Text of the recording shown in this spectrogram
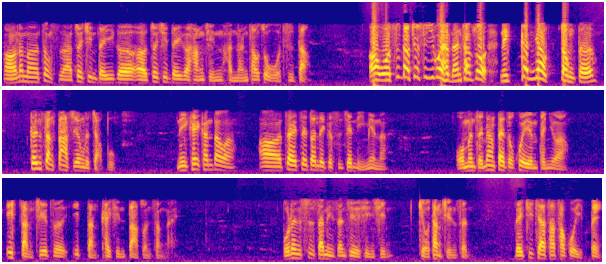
哦，那么纵使啊，最近的一个呃，最近的一个行情很难操作，我知道。哦，我知道，就是因为很难操作，你更要懂得跟上大师兄的脚步。你可以看到啊啊，在这段的一个时间里面呢，我们怎么样带着会员朋友啊，一档接着一档开心大赚上来。不论是三零三七的星星，九趟全胜。累计价差超过一倍，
